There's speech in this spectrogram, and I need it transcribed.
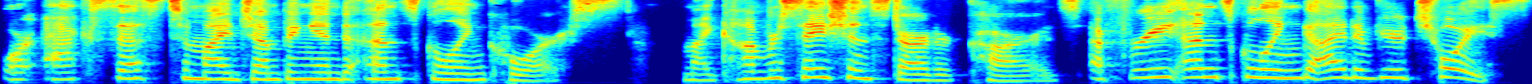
or access to my Jumping into Unschooling course my conversation starter cards, a free unschooling guide of your choice,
